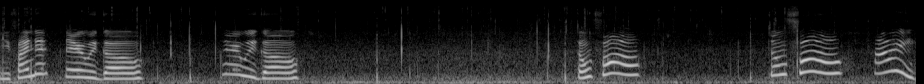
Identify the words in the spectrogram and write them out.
you find it? There we go. There we go. Don't fall. Don't fall. Hi.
